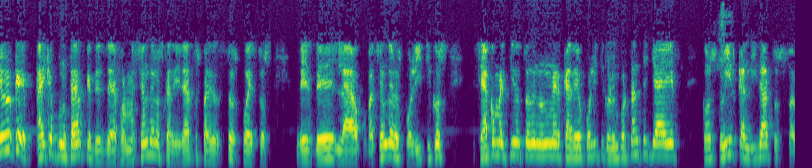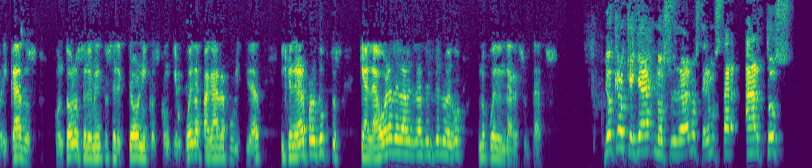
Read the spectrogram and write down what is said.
Yo creo que hay que apuntar que desde la formación de los candidatos para estos puestos, desde la ocupación de los políticos, se ha convertido todo en un mercadeo político. Lo importante ya es construir candidatos fabricados con todos los elementos electrónicos, con quien pueda pagar la publicidad y generar productos que a la hora de la verdad, desde luego, no pueden dar resultados. Yo creo que ya los ciudadanos tenemos que estar hartos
